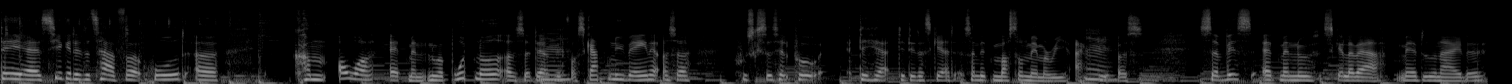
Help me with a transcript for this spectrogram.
det er cirka det, det tager for hovedet at komme over, at man nu har brudt noget, og så derved Mm. får skabt en ny vane, og så huske sig selv på, at det her, det er det, der sker. Er sådan lidt muscle memory-agtigt Mm. også. Så hvis at man nu skal lade være med at bide negle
